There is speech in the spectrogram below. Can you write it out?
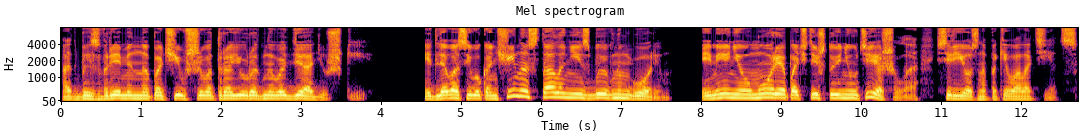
от безвременно почившего троюродного дядюшки. И для вас его кончина стала неизбывным горем. Имение у моря почти что и не утешило», — серьезно покивал отец.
